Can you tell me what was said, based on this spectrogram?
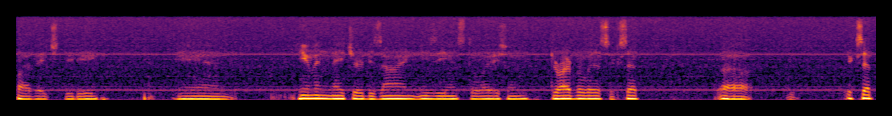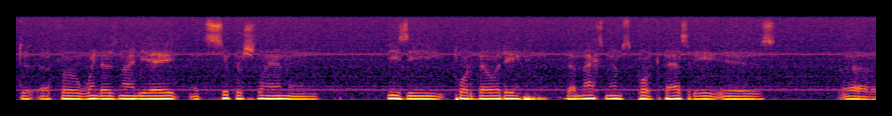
HDD and human nature design, easy installation, driverless except uh, except uh, for Windows 98. It's super slim and easy portability. The maximum support capacity is uh,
